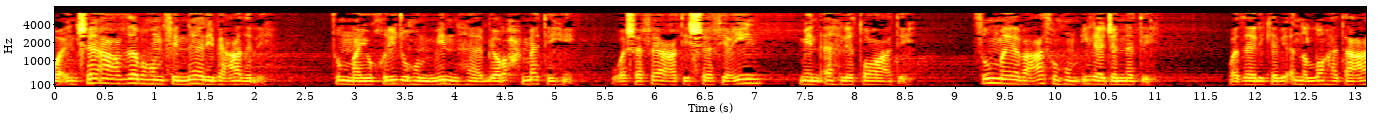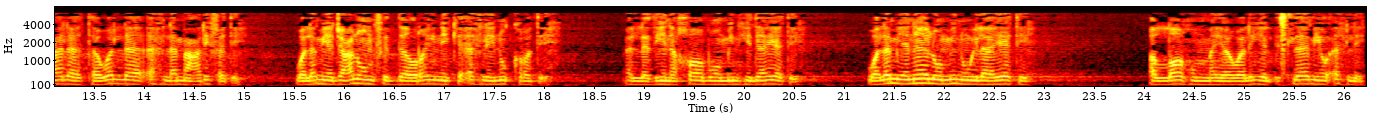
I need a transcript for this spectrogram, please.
وإن شاء عذبهم في النار بعدله ثم يخرجهم منها برحمته وشفاعة الشافعين من أهل طاعته ثم يبعثهم إلى جنته. وذلك بأن الله تعالى تولى أهل معرفته ولم يجعلهم في الدارين كأهل نكرته الذين خابوا من هدايته. ولم ينالوا من ولايته. اللهم يا ولي الإسلام وأهله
